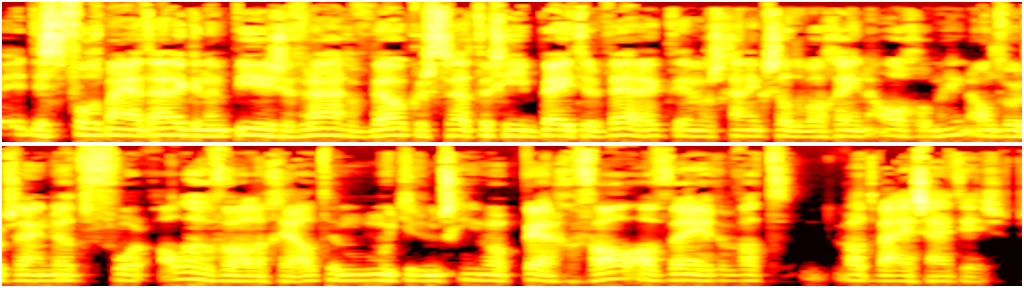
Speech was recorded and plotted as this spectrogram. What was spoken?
het is volgens mij uiteindelijk een empirische vraag of welke strategie beter werkt. En waarschijnlijk zal er wel geen algemeen antwoord zijn dat voor alle gevallen geldt. En moet je er misschien wel per geval afwegen wat, wat wijsheid is.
